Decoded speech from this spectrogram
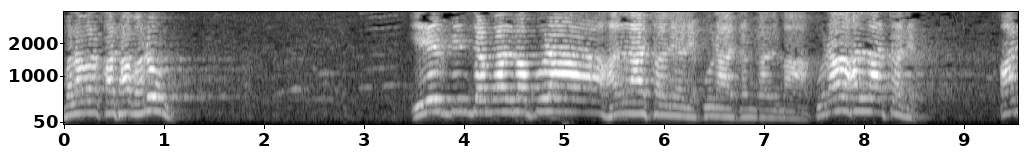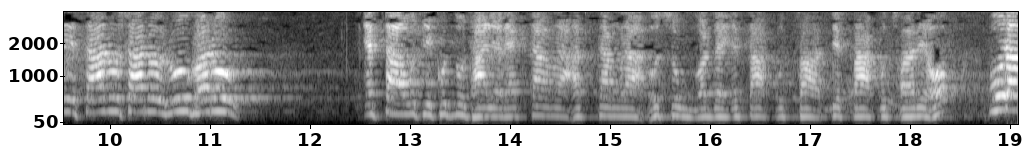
मलाई कथा भनौँ। एक दिन जङ्गलमा पुरा हल्ला चल्यो अरे पुरा जङ्गलमा पुरा हल्ला चल्यो। अनि सानो सानो रुखहरू यताउति कुद्नु थाल्यो अरे यतामा हस्साङ्रा हुसुङ गर्दै यता कुद्छ त्यता कुद्छ अरे हो। पुरा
